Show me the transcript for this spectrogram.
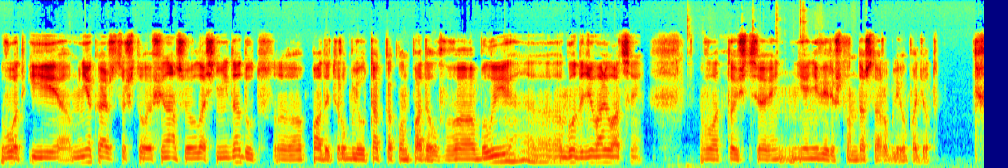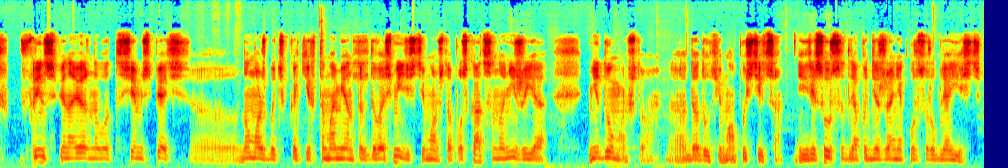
Вот, и мне кажется, что финансовые власти не дадут э, падать рублю так, как он падал в былые годы девальвации. Вот, то есть э, я не верю, что он до 100 рублей упадет. В принципе, наверное, вот 75, э, ну, может быть, в каких-то моментах до 80 может опускаться, но ниже я не думаю, что э, дадут ему опуститься. И ресурсы для поддержания курса рубля есть.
